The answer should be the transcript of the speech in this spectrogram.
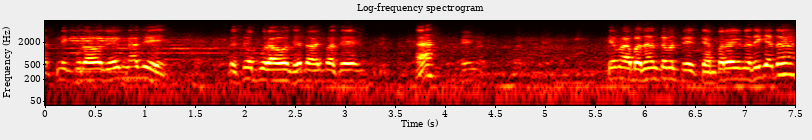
દર્શનિક પુરાવો જોઈએ ના જોઈએ તો શું પુરાવો છે તમારી પાસે? હા? કેમ આ બધાને તમે ટેમ્પરરી નથી કહેતા?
